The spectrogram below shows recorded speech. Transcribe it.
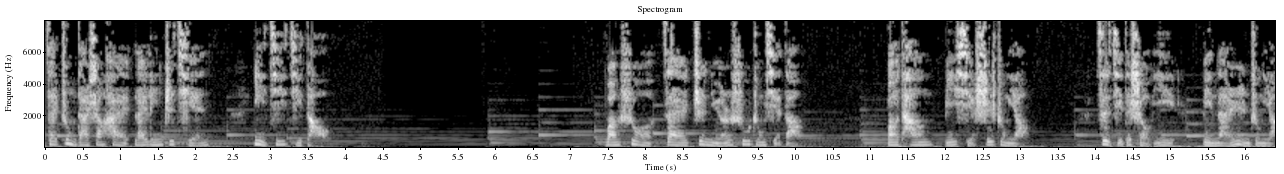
在重大伤害来临之前一击即倒。王朔在《致女儿书》中写道：“煲汤比写诗重要，自己的手艺比男人重要。”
